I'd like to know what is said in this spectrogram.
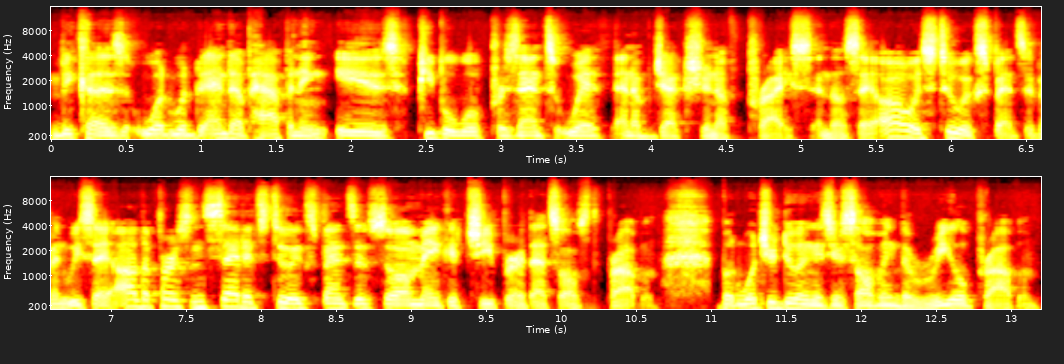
because what would end up happening is people will present with an objection of price and they'll say, Oh, it's too expensive. And we say, Oh, the person said it's too expensive. So I'll make it cheaper. That solves the problem. But what you're doing is you're solving the real problem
